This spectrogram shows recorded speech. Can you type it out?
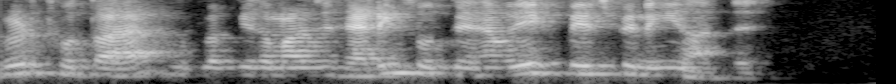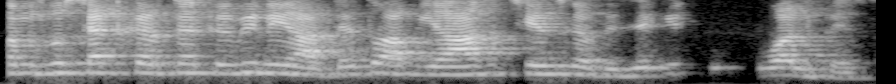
विर्थ होता है मतलब कि हमारे जो हेडिंग्स होते हैं, वो एक पेज पे नहीं आते। हम उसको सेट करते हैं, फिर भी नहीं आते तो आप यहाँ से चेंज कर दीजिए कि वन पेज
